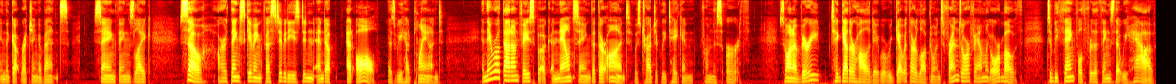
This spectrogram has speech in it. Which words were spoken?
in the gut wrenching events, saying things like, So, our Thanksgiving festivities didn't end up at all as we had planned. And they wrote that on Facebook, announcing that their aunt was tragically taken from this earth. So, on a very together holiday where we get with our loved ones, friends or family or both, to be thankful for the things that we have,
